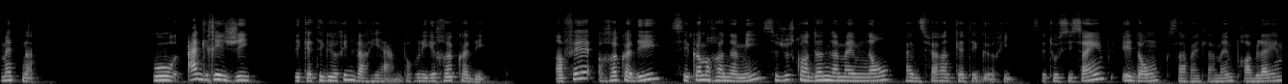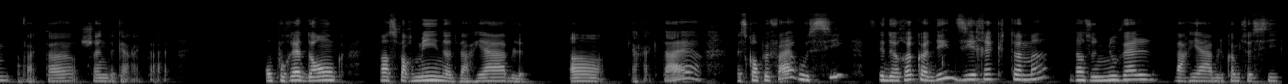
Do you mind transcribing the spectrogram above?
Maintenant, pour agréger des catégories de variables, pour les recoder. En fait, recoder, c'est comme renommer, c'est juste qu'on donne le même nom à différentes catégories. C'est aussi simple et donc ça va être le même problème, facteur, chaîne de caractères. On pourrait donc transformer notre variable en caractère, mais ce qu'on peut faire aussi, c'est de recoder directement dans une nouvelle variable comme ceci.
